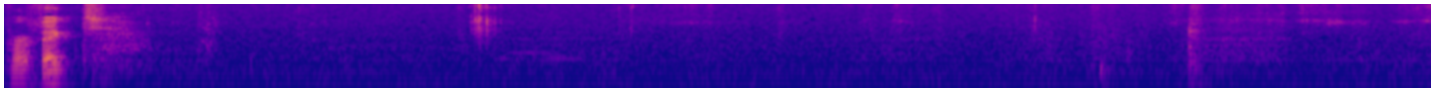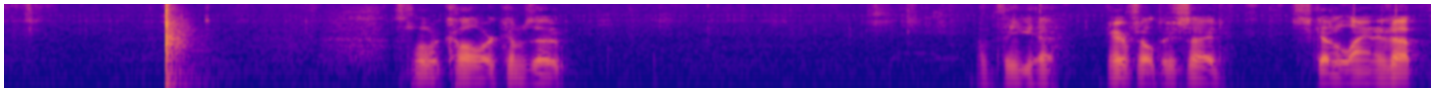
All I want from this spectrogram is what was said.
Perfect. This little collar comes out of the uh, air filter side. Just got to line it up.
